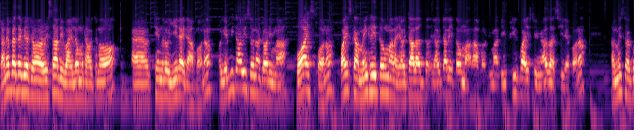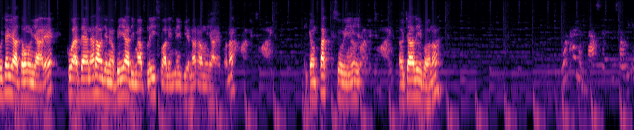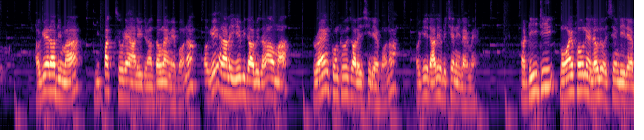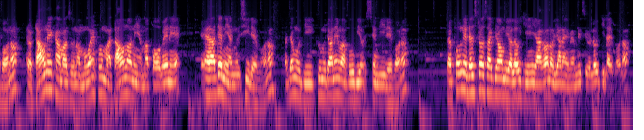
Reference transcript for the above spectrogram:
ဒါနဲ့ပတ်သက်ပြီးတော့ကျွန်တော် research တွေပါလုံးမထားဘူးကျွန်တော် အဲထင်တယ်လို့ရေးလိုက်တာပေါ့နော် okay ပြီးတော့ပြီဆိုတော့ကျွန်တော်ဒီမှာ voice ပေါ့နော် voice က main ကလေးသုံးပါလားယောက်ျားလားယောက်ျားလေးသုံးပါလားပေါ့ဒီမှာဒီ free voice တွေများစွာရှိတယ်ပေါ့နော်အမေဆိုကိုကြိုက်ရသုံးလို့ရတယ်ကိုအတန်နားထောင်ကျင်တော့ဘေးကဒီမှာ place ပါလေးနှိပ်ပြီးတော့နားထောင်လို့ရတယ်ပေါ့နော်ဒီကောင် pack ဆိုရင်ယောက်ျားလေးပေါ့နော် What kind of masterpiece are we aiming? Okay တော့ဒီမှာဒီ pack ဆိုတဲ့ဟာလေးကိုကျွန်တော်သုံးလိုက်မယ်ပေါ့နော်။ Okay အဲ့ဒါလေးရေးပြီးတော့ပြီဆိုတော့အောက်မှာ RAM control ဆိုတာလေးရှိတယ်ပေါ့နော်။ Okay ဒါလေးကိုတစ်ချက်နေလိုက်မယ်။အော်ဒီအထိ mobile phone နဲ့လုပ်လို့အဆင်ပြေတယ်ပေါ့နော်။အဲ့တော့ down တဲ့ခါမှာဆိုတော့ mobile phone မှာ download နေရမှာပေါ်ပဲနဲ့ error တက်နေရမျိုးရှိတယ်ပေါ့နော်။အဲကြောင့်မို့ဒီ computer နဲ့မှာပို့ပြီးတော့အဆင်ပြေတယ်ပေါ့နော်။အဲဖုန်းနဲ့ desktop site ပြောင်းပြီးတော့လုပ်ရင်ရာကောင်းတော့ရနိုင်မယ်မစ်စီကိုလုပ်ကြည့်လိုက်ပေါ့နော်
